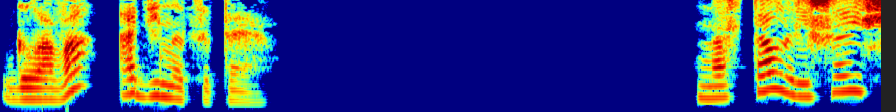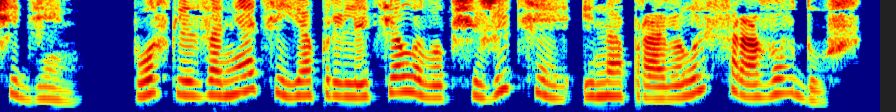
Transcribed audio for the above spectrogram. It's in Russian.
Глава одиннадцатая Настал решающий день. После занятий я прилетела в общежитие и направилась сразу в душ.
